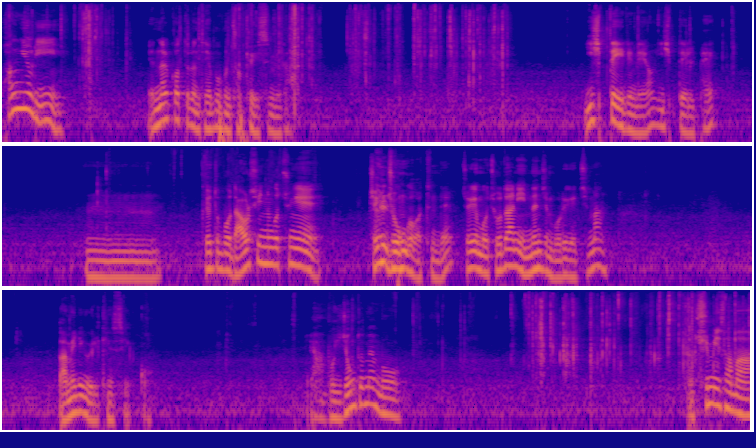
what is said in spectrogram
확률이 옛날 것들은 대부분 적혀 있습니다. 20대 1이네요. 20대 1 팩. 음, 그래도 뭐 나올 수 있는 것 중에 제일 좋은 것 같은데? 저게 뭐 조단이 있는지 모르겠지만, 나미닉 윌킨스 있고. 야, 뭐 이 정도면 뭐, 취미 삼아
